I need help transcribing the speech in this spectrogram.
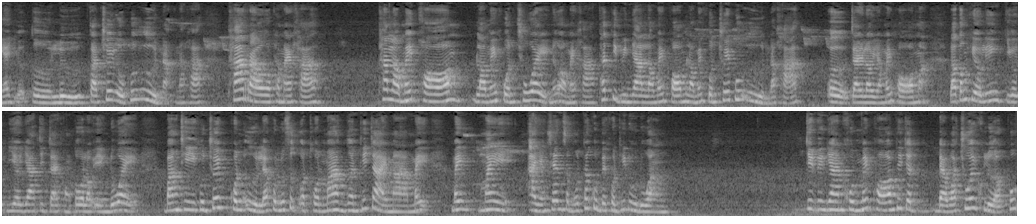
เงี้ยเยอะเกินหรือการช่วยเหลือผู้อื่นอะนะคะ ถ้าเราทำไมคะถ้าเราไม่พร้อมเราไม่ควรช่วยนึกออกไหมคะ ถ้าจิตวิญญาณเราไม่พร้อมเราไม่ควรช่วยผู้อื่นนะคะ เออใจเรายังไม่พร้อมอะ่ะ เราต้องเฮียริ่งเยียวยาจิตใจของตัวเราเองด้วย บางทีคุณช่วยคนอื่น แล้วคุณรู้สึกอดทนมากเงินที่จ่ายมาไม่ไม่ไม่อะอย่างเช่น สมมติถ้าคุณเป็นคนที่ดูดวง จิตวิญญาณคุณไม่พร้อมที่จะแบบว่าช่วยเหลือผู้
